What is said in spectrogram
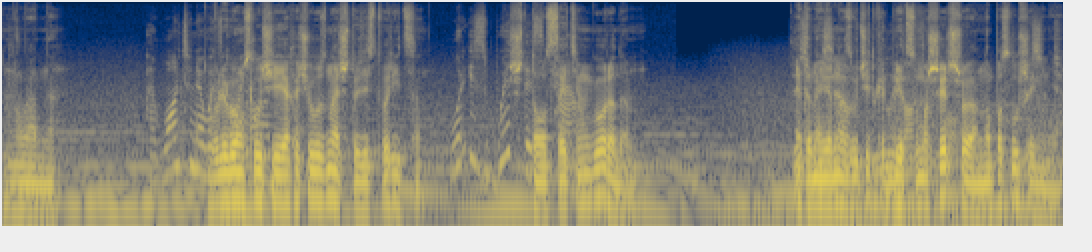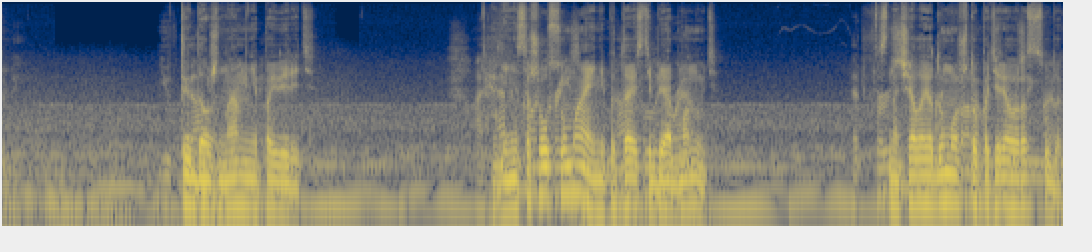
Ну ладно. В любом случае, я хочу узнать, что здесь творится. Что с этим городом? Это, наверное, звучит как бред сумасшедшего, но послушай меня. Ты должна мне поверить. Я не сошел с ума и не пытаюсь тебя обмануть. Сначала я думал, что потерял рассудок.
